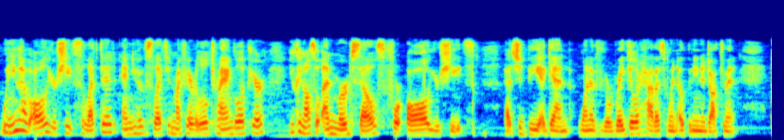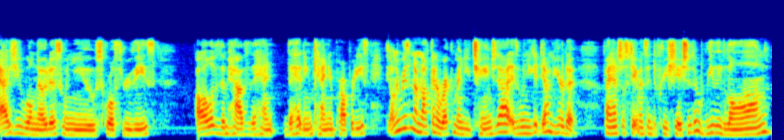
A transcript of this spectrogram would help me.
when you have all your sheets selected and you have selected my favorite little triangle up here, you can also unmerge cells for all your sheets. That should be, again, one of your regular habits when opening a document. As you will notice when you scroll through these, all of them have the, the heading Canyon properties. The only reason I'm not going to recommend you change that is when you get down here to financial statements and depreciation, they're really long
